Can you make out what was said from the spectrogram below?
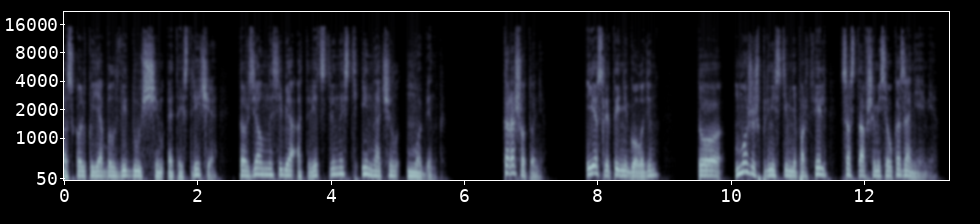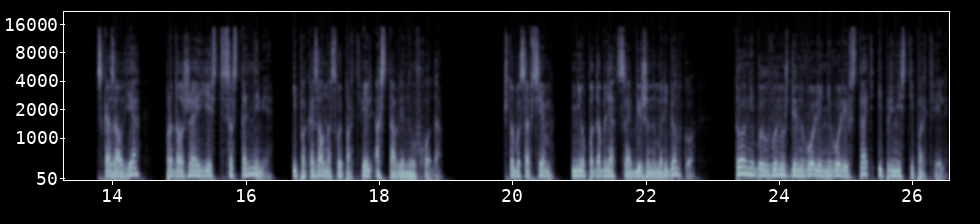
Поскольку я был ведущим этой встречи, то взял на себя ответственность и начал моббинг. Хорошо, Тони. Если ты не голоден, то можешь принести мне портфель с оставшимися указаниями, сказал я, продолжая есть с остальными, и показал на свой портфель, оставленный у входа. Чтобы совсем не уподобляться обиженному ребенку, Тони был вынужден волей-неволей встать и принести портфель.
